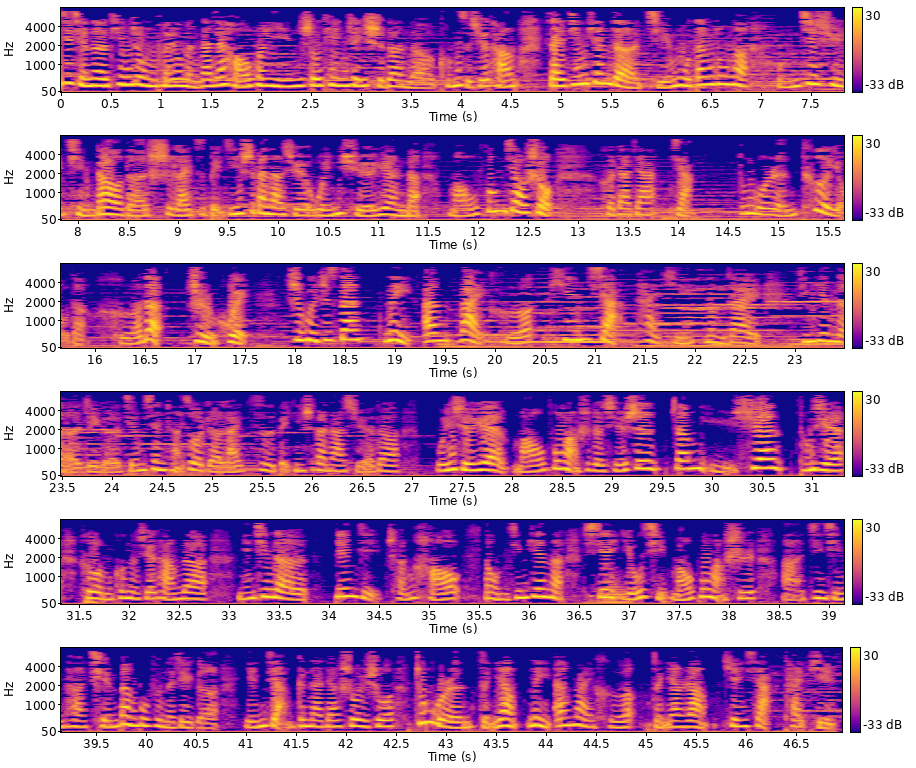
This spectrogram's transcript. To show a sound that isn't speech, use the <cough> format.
机前的听众朋友们，大家好，欢迎收听这一时段的孔子学堂。在今天的节目当中呢，我们继续请到的是来自北京师范大学文学院的毛峰教授，和大家讲中国人特有的和的智慧。智慧之三，内安外和，天下太平。那么在今天的这个节目现场，坐着来自北京师范大学的文学院毛峰老师的学生张宇轩同学和我们孔子学堂的年轻的编辑陈豪。那我们今天呢，先有请毛峰老师啊进行他前半部分的这个演讲，跟大家说一说中国人怎样内安外和，怎样让天下太平。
